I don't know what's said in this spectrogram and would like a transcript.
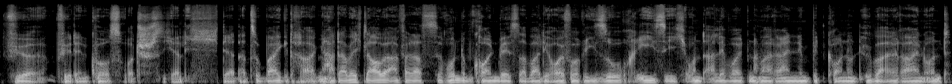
für, für den Kursrutsch, sicherlich, der dazu beigetragen hat. Aber ich glaube einfach, dass rund um Coinbase, da war die Euphorie so riesig und alle wollten nochmal rein in den Bitcoin und überall rein. Und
